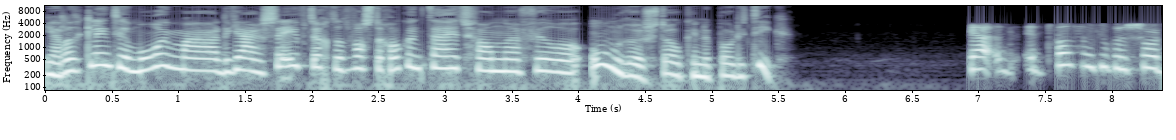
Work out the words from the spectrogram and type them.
Ja, dat klinkt heel mooi, maar de jaren zeventig, dat was toch ook een tijd van uh, veel onrust, ook in de politiek? Ja, het was natuurlijk een soort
